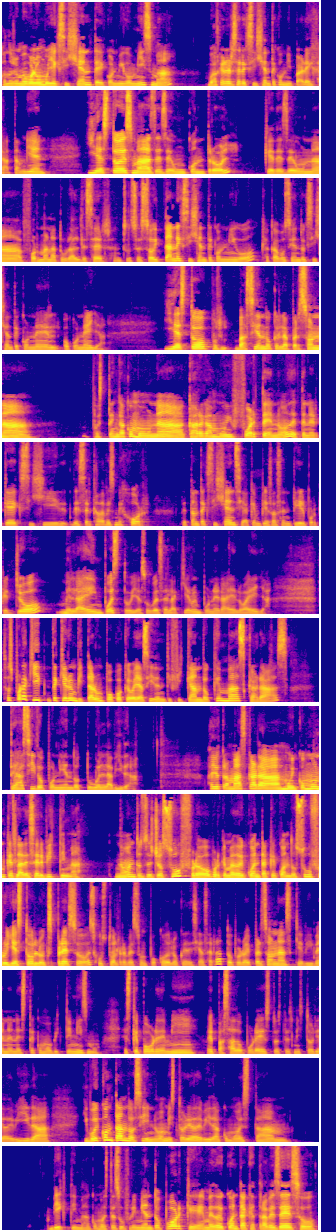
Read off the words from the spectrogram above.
Cuando yo me vuelvo muy exigente conmigo misma, voy a querer ser exigente con mi pareja también. Y esto es más desde un control que desde una forma natural de ser. Entonces soy tan exigente conmigo que acabo siendo exigente con él o con ella. Y esto pues va haciendo que la persona pues tenga como una carga muy fuerte, ¿no? De tener que exigir, de ser cada vez mejor, de tanta exigencia que empieza a sentir, porque yo me la he impuesto y a su vez se la quiero imponer a él o a ella. Entonces por aquí te quiero invitar un poco a que vayas identificando qué máscaras te has ido poniendo tú en la vida. Hay otra máscara muy común que es la de ser víctima, ¿no? Entonces yo sufro porque me doy cuenta que cuando sufro y esto lo expreso es justo al revés un poco de lo que decía hace rato, pero hay personas que viven en este como victimismo. Es que pobre de mí, he pasado por esto, esta es mi historia de vida y voy contando así, ¿no? Mi historia de vida como esta mm, víctima, como este sufrimiento, porque me doy cuenta que a través de eso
